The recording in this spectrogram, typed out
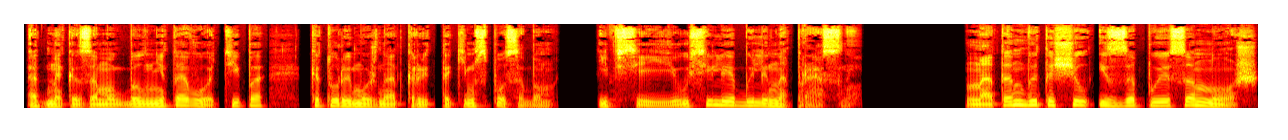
Однако замок был не того типа, который можно открыть таким способом, и все ее усилия были напрасны. Натан вытащил из-за пояса нож,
